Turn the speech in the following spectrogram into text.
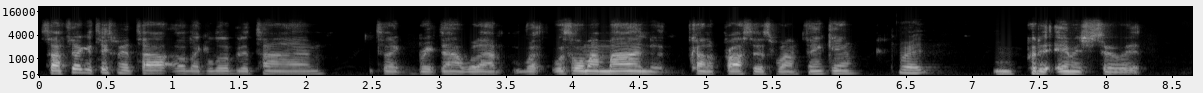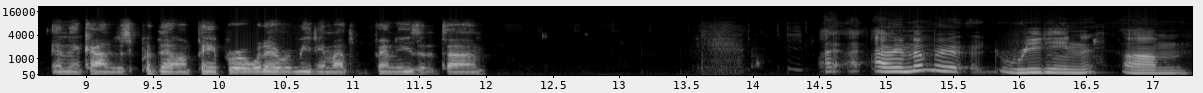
so I feel like it takes me a time, like a little bit of time to like break down what I what, what's on my mind and kind of process what I'm thinking, Right. put an image to it, and then kind of just put that on paper or whatever medium I plan to use at the time. I, I- remember reading, um,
